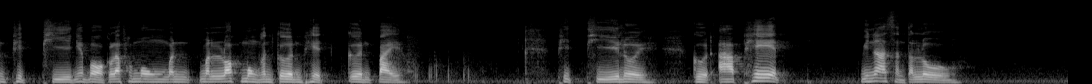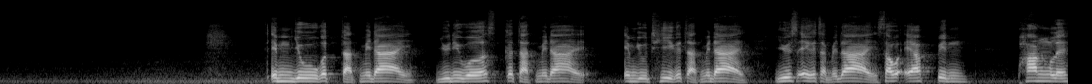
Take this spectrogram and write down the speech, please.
มันผิดผีไงบอกแล้วพมงมันมันล็อกมงกันเกินเพจเกินไป ผิดผีเลย เกิดอาเพศ วินาศสันตโล MU ก็จัดไม่ได้ Universe ก็จัดไม่ได้ MUT ก็จัดไม่ได้ USA ก็จัดไม่ได้ South Air ปินพังเลย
